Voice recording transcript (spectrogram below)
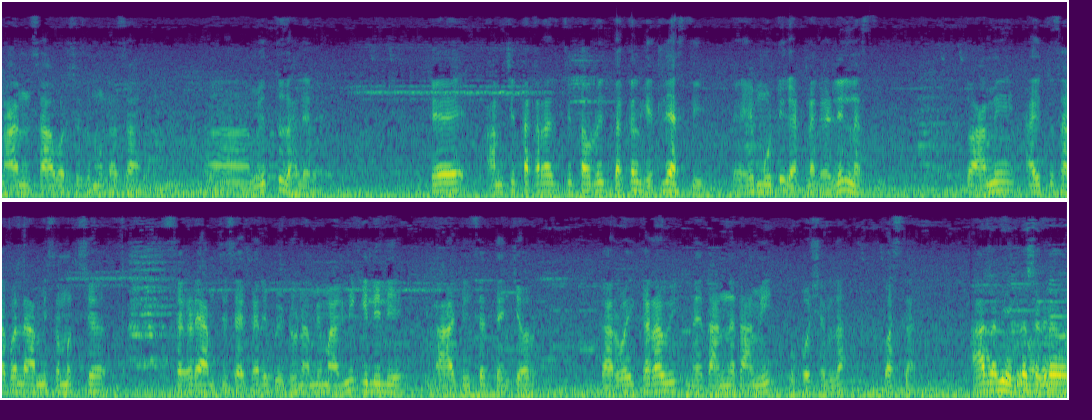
लहान सहा वर्षाचा मुलाचा मृत्यू झालेला आहे. ते आमची तक्रारीची त्वरित दखल घेतली असती तर हे मोठी घटना घडलेली नसती. तो आम्ही आयुक्त साहेबांना आम्ही समक्ष सगळे आमचे सहकारी भेटून आम्ही मागणी केलेली आहे आठ दिवसात त्यांच्यावर कारवाई करावी नाही तर अन्यथा आम्ही उपोषणला बसणार. आज आम्ही इकडं सगळं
